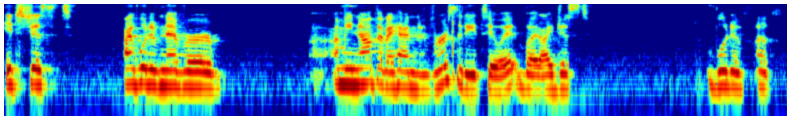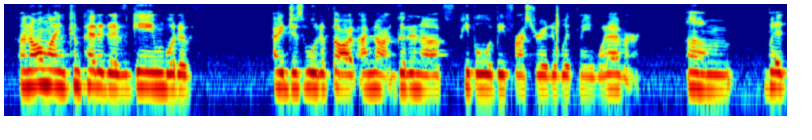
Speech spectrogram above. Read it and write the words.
it's just I would have never. I mean, not that I had an adversity to it, but I just would have uh, an online competitive game would have. I just would have thought I'm not good enough. People would be frustrated with me, whatever. Um, but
